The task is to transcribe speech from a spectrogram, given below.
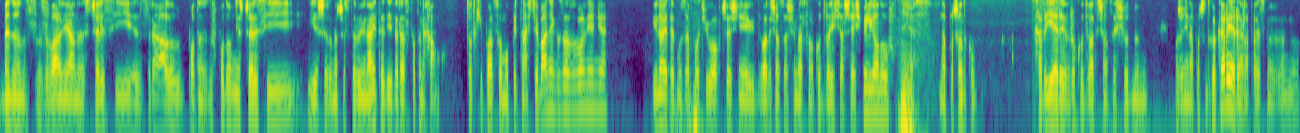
będąc zwalniany z Chelsea, z Realu, potem znów podobnie z Chelsea jeszcze z Manchester United i teraz z Tottenhamu. Totki płacą mu 15 baniek za zwolnienie. United mu zapłaciło wcześniej w 2018 roku 26 milionów. Yes. Na początku kariery w roku 2007 może nie na początku kariery, ale powiedzmy no,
